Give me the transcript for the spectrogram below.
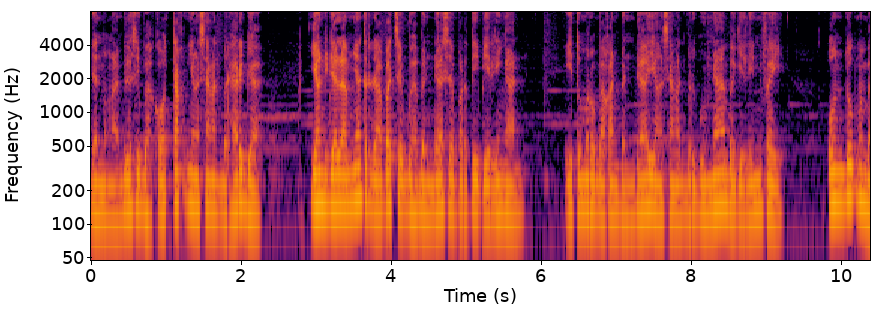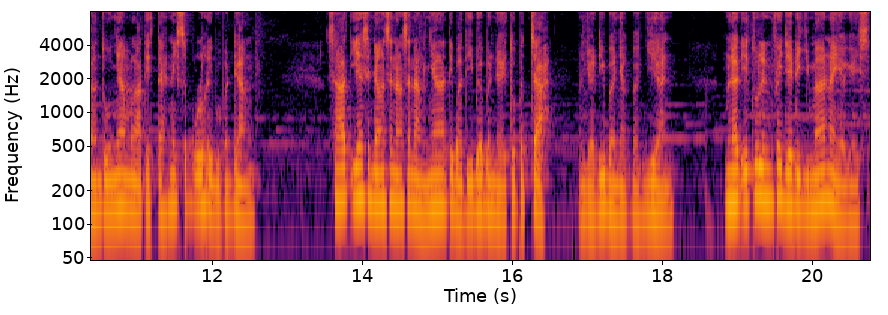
dan mengambil sebuah kotak yang sangat berharga. Yang di dalamnya terdapat sebuah benda seperti piringan. Itu merupakan benda yang sangat berguna bagi Lin Fei untuk membantunya melatih teknik 10.000 pedang. Saat ia sedang senang-senangnya, tiba-tiba benda itu pecah menjadi banyak bagian. Melihat itu Lin Fei jadi gimana ya guys?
